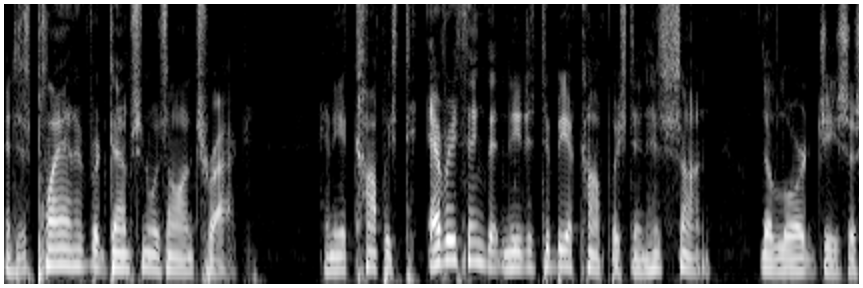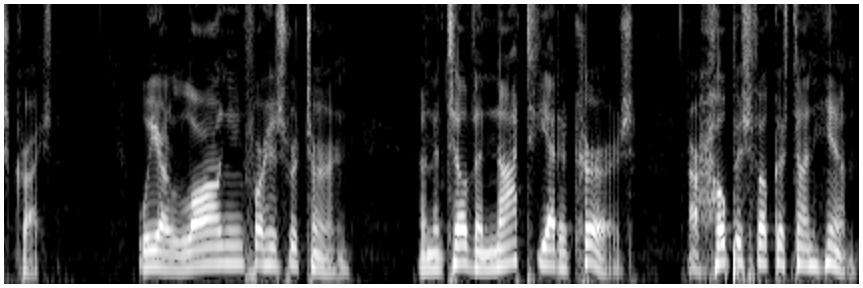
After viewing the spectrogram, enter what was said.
and his plan of redemption was on track. And he accomplished everything that needed to be accomplished in his Son, the Lord Jesus Christ. We are longing for his return, and until the not yet occurs, our hope is focused on him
